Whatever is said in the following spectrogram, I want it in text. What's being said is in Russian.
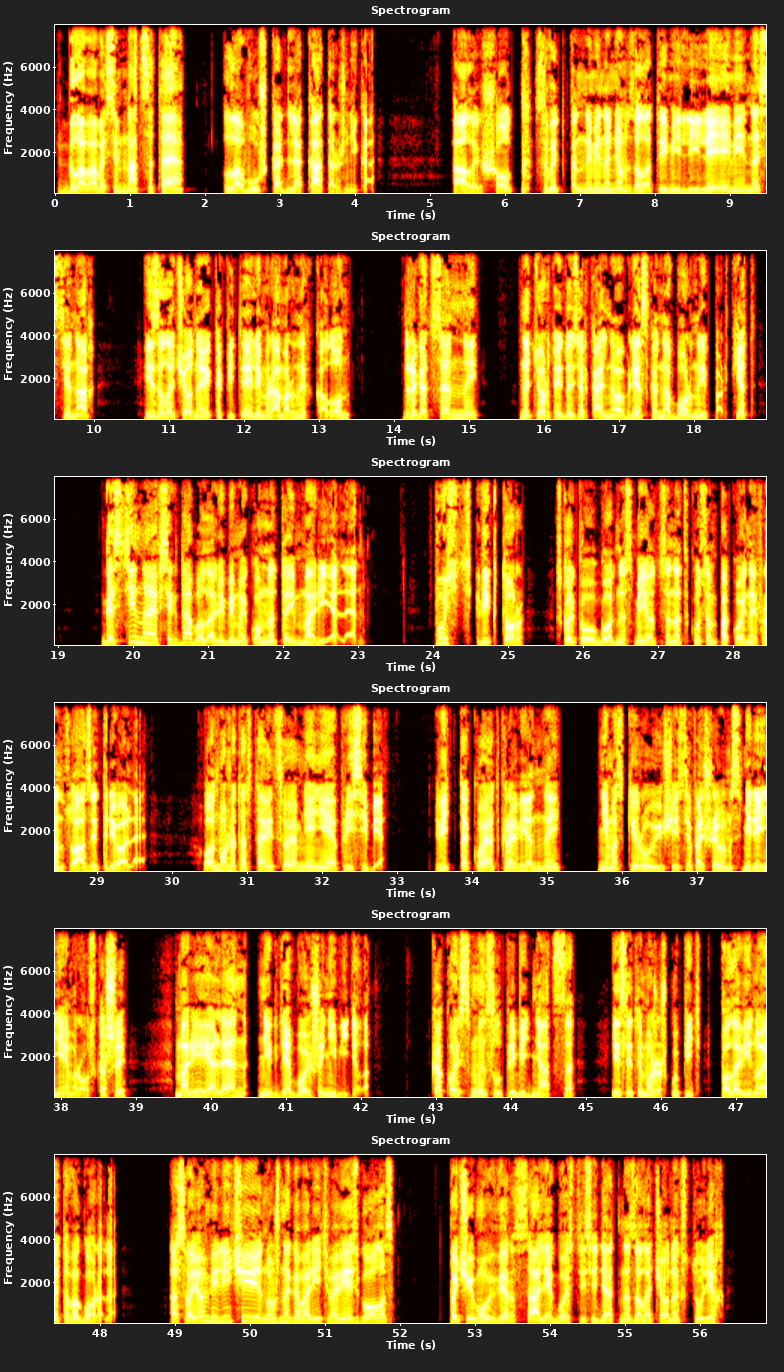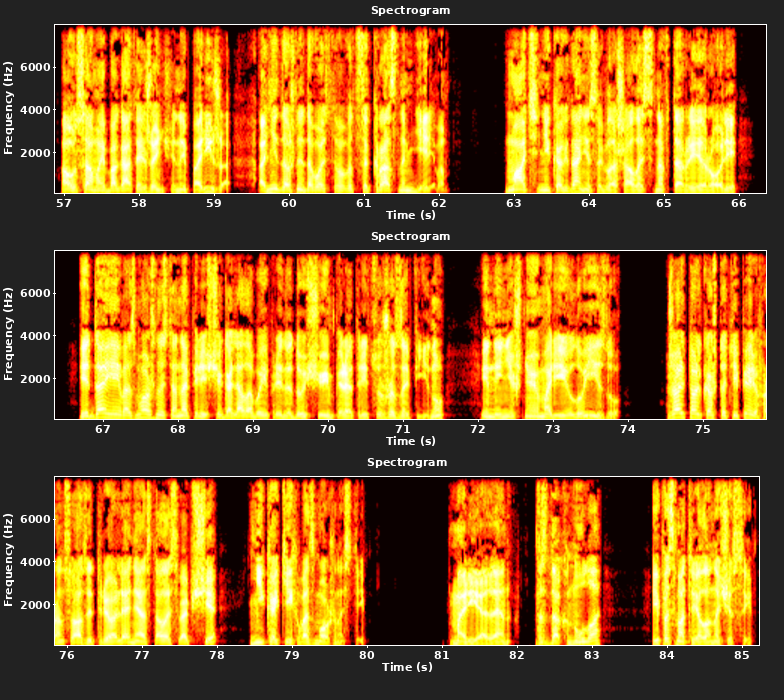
Глава 18. Ловушка для каторжника. Алый шелк с вытканными на нем золотыми лилиями на стенах и золоченые капители мраморных колонн, драгоценный, натертый до зеркального блеска наборный паркет, гостиная всегда была любимой комнатой Марии Элен. Пусть Виктор сколько угодно смеется над вкусом покойной Франсуазы Триоле, он может оставить свое мнение при себе. Ведь такой откровенный, не маскирующийся фальшивым смирением роскоши, Мария Лен нигде больше не видела. Какой смысл прибедняться, если ты можешь купить половину этого города? О своем величии нужно говорить во весь голос. Почему в Версале гости сидят на золоченых стульях, а у самой богатой женщины Парижа они должны довольствоваться красным деревом? Мать никогда не соглашалась на вторые роли, и дай ей возможность, она перещеголяла бы и предыдущую императрицу Жозефину, и нынешнюю Марию Луизу. Жаль только, что теперь у Франсуазы Трюоле не осталось вообще никаких возможностей. Мария Лен вздохнула и посмотрела на часы.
